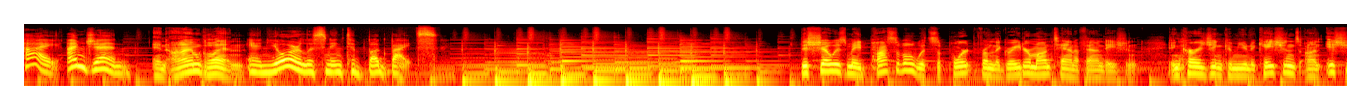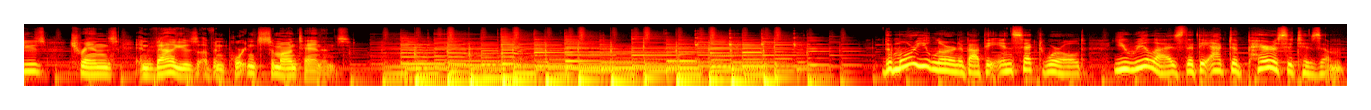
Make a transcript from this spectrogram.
Hi, I'm Jen. And I'm Glenn. And you're listening to Bug Bytes. This show is made possible with support from the Greater Montana Foundation, encouraging communications on issues, trends, and values of importance to Montanans. The more you learn about the insect world, you realize that the act of parasitism,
